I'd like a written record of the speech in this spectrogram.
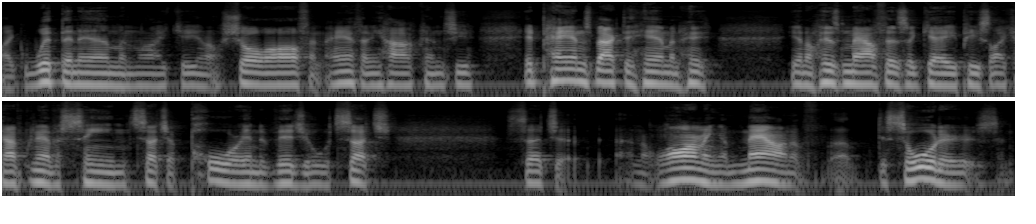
like whipping him and like you know show off. And Anthony Hopkins, you it pans back to him and he, you know, his mouth is agape. He's like, I've never seen such a poor individual with such such a, an alarming amount of, of disorders and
